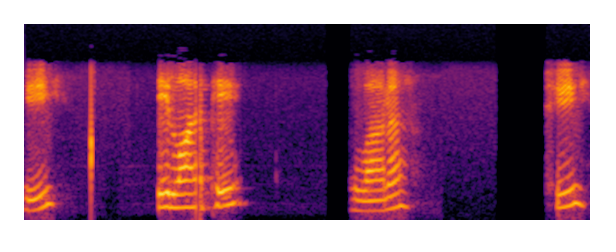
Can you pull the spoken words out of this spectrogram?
E. Ilana P. Ilana P.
